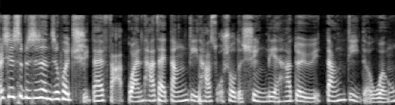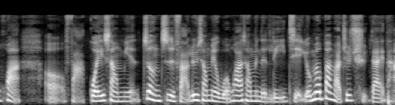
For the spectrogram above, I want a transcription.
而且是不是甚至会取代法官？他在当地他所受的训练，他对于当地的文化、呃法规上面、政治法律上面、文化上面的理解，有没有办法去取代他？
